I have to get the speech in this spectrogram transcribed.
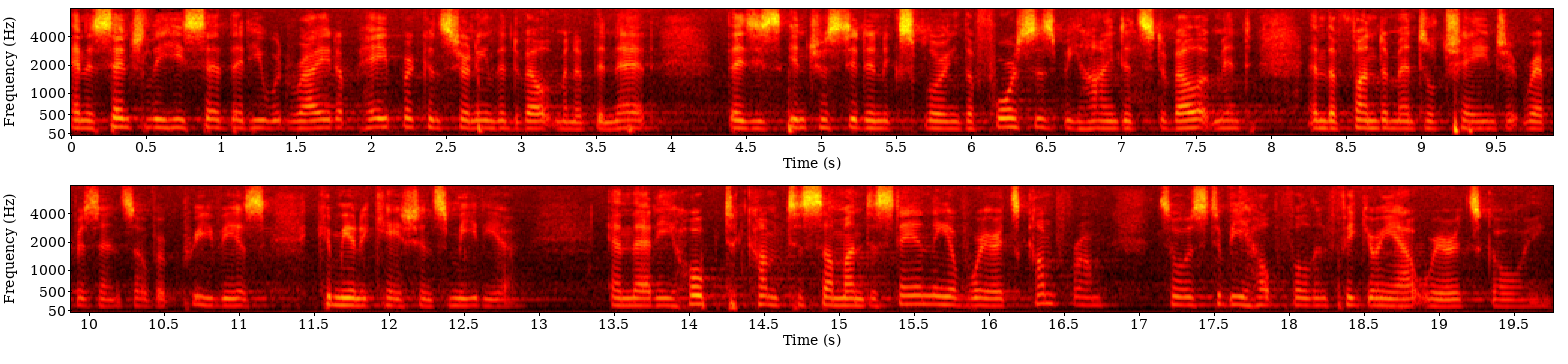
And essentially, he said that he would write a paper concerning the development of the net, that he's interested in exploring the forces behind its development and the fundamental change it represents over previous communications media and that he hoped to come to some understanding of where it's come from so as to be helpful in figuring out where it's going.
